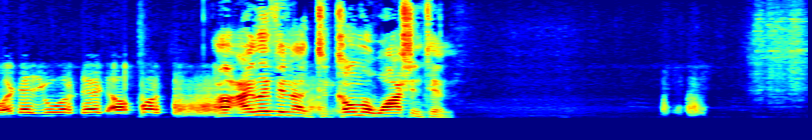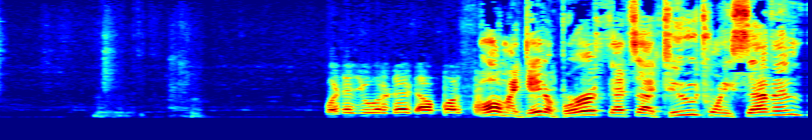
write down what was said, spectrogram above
What is your date of birth? Uh, I live in uh, Tacoma, Washington. What is your date of birth? Oh, my date of birth? That's uh, 227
